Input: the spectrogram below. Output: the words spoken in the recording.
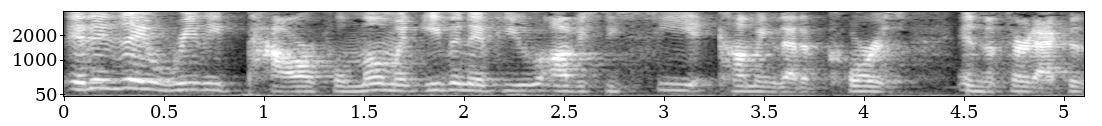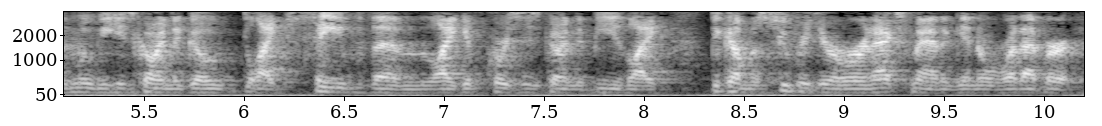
it is a really powerful moment even if you obviously see it coming that of course in the third act of the movie he's going to go like save them like of course he's going to be like become a superhero or an x-man again or whatever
